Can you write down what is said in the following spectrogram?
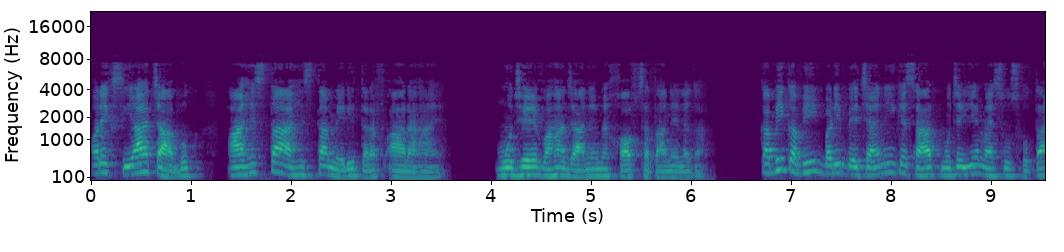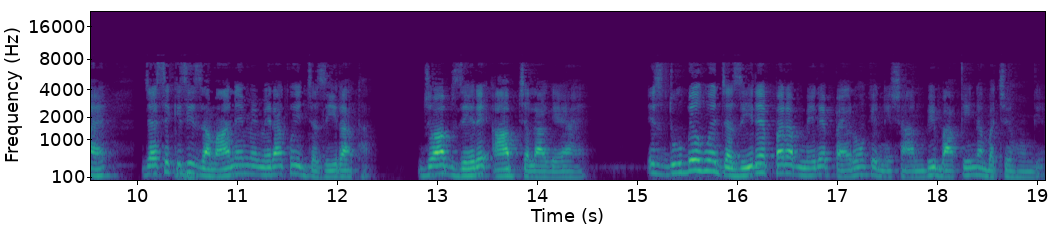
اور ایک سیاہ چابک آہستہ آہستہ میری طرف آ رہا ہے۔ مجھے وہاں جانے میں خوف ستانے لگا۔ کبھی کبھی بڑی بے چینی کے ساتھ مجھے یہ محسوس ہوتا ہے، جیسے کسی زمانے میں میرا کوئی جزیرہ تھا۔ جو اب زیر آب چلا گیا ہے۔ اس ڈوبے ہوئے جزیرے پر اب میرے پیروں کے نشان بھی باقی نہ بچے ہوں گے۔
